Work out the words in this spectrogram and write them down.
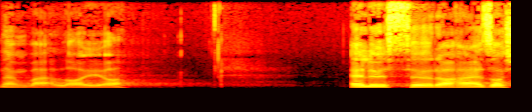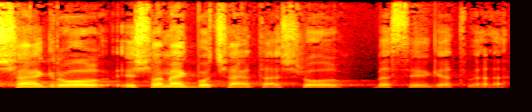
nem vállalja. Először a házasságról és a megbocsátásról beszélget vele.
